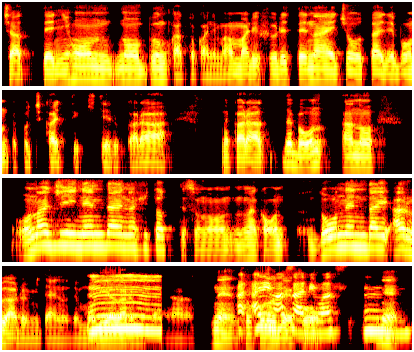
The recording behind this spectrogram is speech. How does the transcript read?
ちゃって、日本の文化とかにもあんまり触れてない状態でボンとこっち帰ってきてるから、だから、例えばお、あの、同じ年代の人って、その、なんかお、同年代あるあるみたいので盛り上がるみたいな、ね、あところであります、あります。うんね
